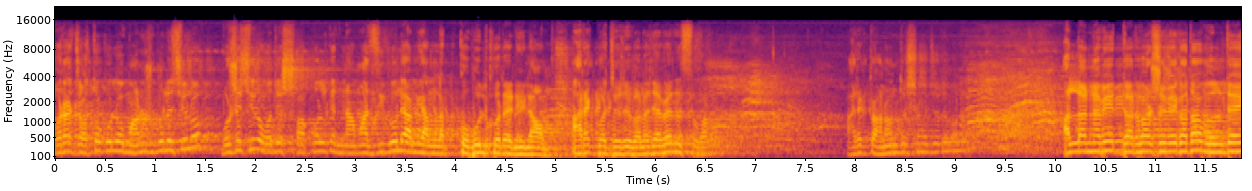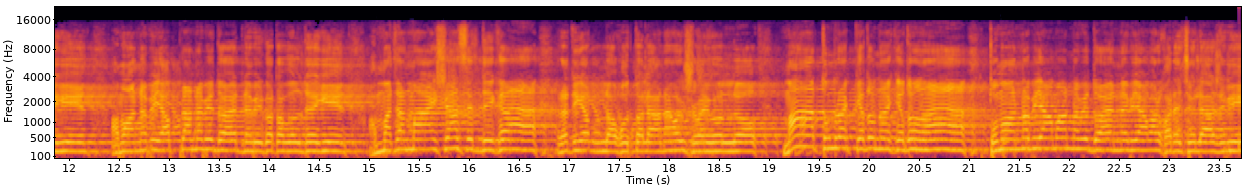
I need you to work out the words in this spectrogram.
ওরা যতগুলো মানুষ বলেছিল, বসেছিল, ওদের সকলকে নামাজি বলে আমি আল্লাহ কবুল করে নিলাম। আরেকবার জোরে বলা যাবে না সুবহান- আরেকটু আনন্দের সঙ্গে জোরে বলা। আল্লাহ নবীর দরবার সেবে কথা বলতে গিয়ে, আমার নবী, আপনার নবী, দয়ার নবীর কথা বলতে গিয়ে, আম্মা জান, মা আয়সা সিদ্দিকা রাদিয়াল্লাহু তাআলা আনা ওই সময় বলল, মা, তোমরা কেঁদো না কেঁদো না। তোমার নবী, আমার নবী, দয়ার নবী আমার ঘরে চলে আসবে।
